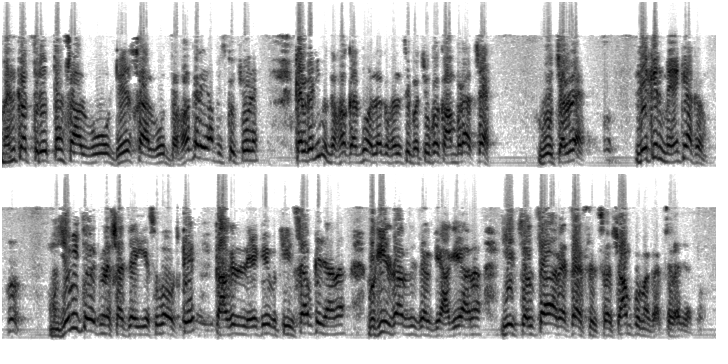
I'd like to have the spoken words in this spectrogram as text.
میں نے کہا، تریپن سال وہ، ڈیڑھ سال وہ دفاع کرے آپ اس کو چھوڑیں۔ کل کا جی میں دفاع کر دوں، اللہ کے فضل سے بچوں کا کام بڑا اچھا ہے، وہ چل رہا ہے۔ لیکن میں کیا کروں؟ مجھے بھی تو ایک نشہ چاہیے صبح اٹھ کے کاغذ لے کے وکیل صاحب کے جانا، وکیل صاحب سے چل کے آگے آنا، یہ چلتا رہتا ہے سلسلہ، شام کو میں گھر چلا جاتا ہوں۔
